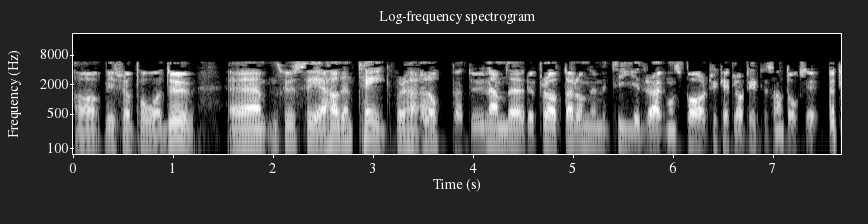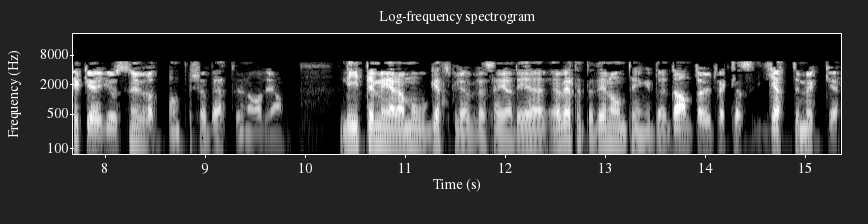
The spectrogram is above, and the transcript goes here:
Ja, vi kör på. Du, eh, nu ska vi se. Jag hade en take på det här loppet. Du nämnde, du pratade om nummer 10 Dragons Bar. Tycker jag är klart intressant också. Jag tycker just nu att Dante kör bättre än Adrian. Lite mera moget skulle jag vilja säga. Det är, jag vet inte, det är någonting. Dante har utvecklats jättemycket.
